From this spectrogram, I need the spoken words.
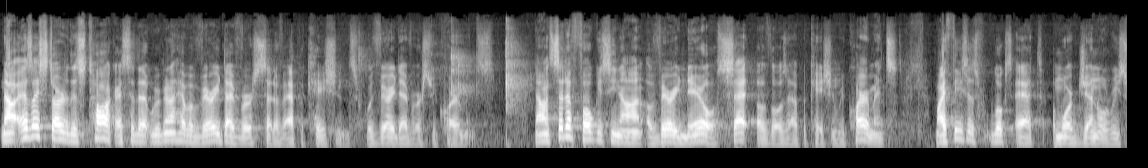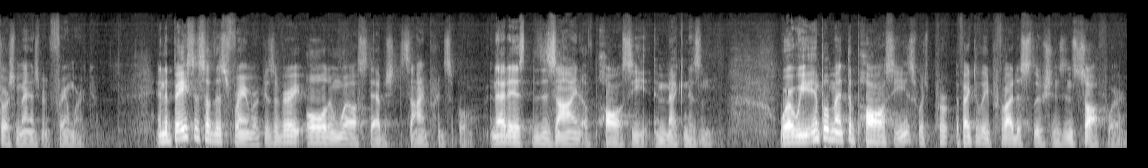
Now, as I started this talk, I said that we're going to have a very diverse set of applications with very diverse requirements. Now, instead of focusing on a very narrow set of those application requirements, my thesis looks at a more general resource management framework. And the basis of this framework is a very old and well-established design principle, and that is the design of policy and mechanism, where we implement the policies, which effectively provide the solutions, in software.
